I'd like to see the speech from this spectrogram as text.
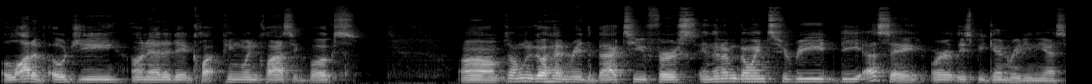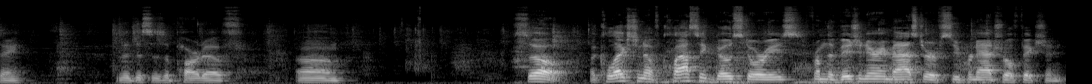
a lot of OG, unedited Penguin Classic books um, so I'm going to go ahead and read the back to you first, and then I'm going to read the essay, or at least begin reading the essay that this is a part of. Um, so, a collection of classic ghost stories from the visionary master of supernatural fiction.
